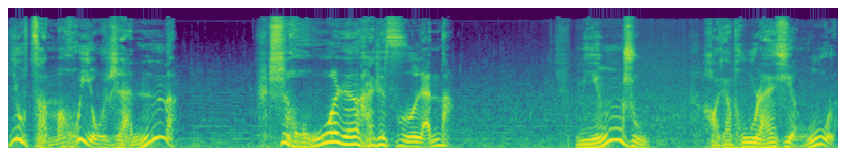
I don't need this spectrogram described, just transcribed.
又怎么会有人呢？是活人还是死人呢？明叔好像突然醒悟了，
